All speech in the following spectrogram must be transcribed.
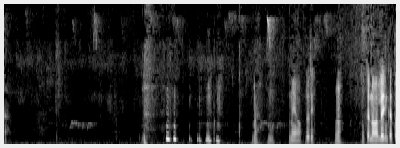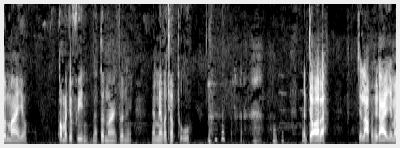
นะแมวดูดิ มันก็นอนเล่นกับต้นไม้อยู่เพราะมันจะฟินนะต้นไม้ต้นนี้แมวก็ชอบถูส่นจอล่ะ จะหลับให้ได้ใช่ไหม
